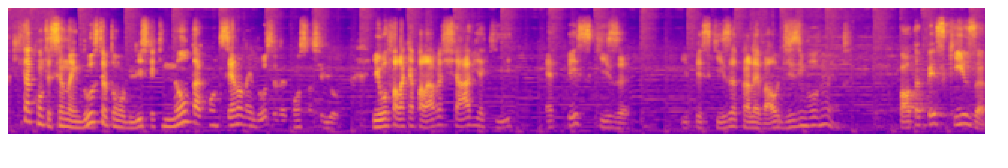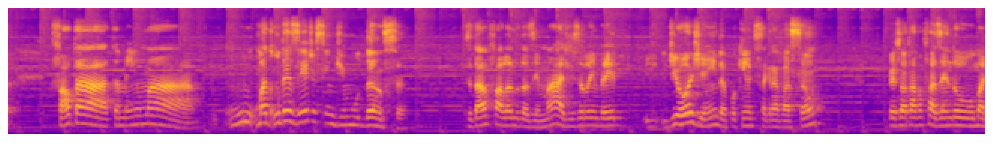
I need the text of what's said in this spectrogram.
O que está acontecendo na indústria automobilística que não está acontecendo na indústria da construção civil? E eu vou falar que a palavra-chave aqui é pesquisa. E pesquisa para levar ao desenvolvimento. Falta pesquisa. Falta também uma um, uma, um desejo assim de mudança. Você estava falando das imagens, eu lembrei de hoje ainda, um pouquinho antes dessa gravação, pessoal estava fazendo uma,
